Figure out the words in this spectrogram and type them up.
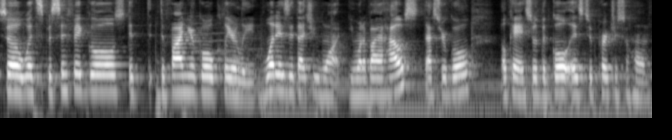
so, with specific goals, it, define your goal clearly. What is it that you want? You want to buy a house? That's your goal? Okay, so the goal is to purchase a home.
